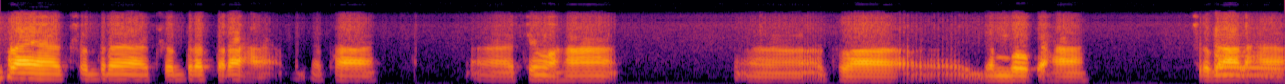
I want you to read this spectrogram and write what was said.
प्रायः क्षुद्र क्षुद्रतरः यथा सिंहः अथवा जम्बूकः शृगालः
